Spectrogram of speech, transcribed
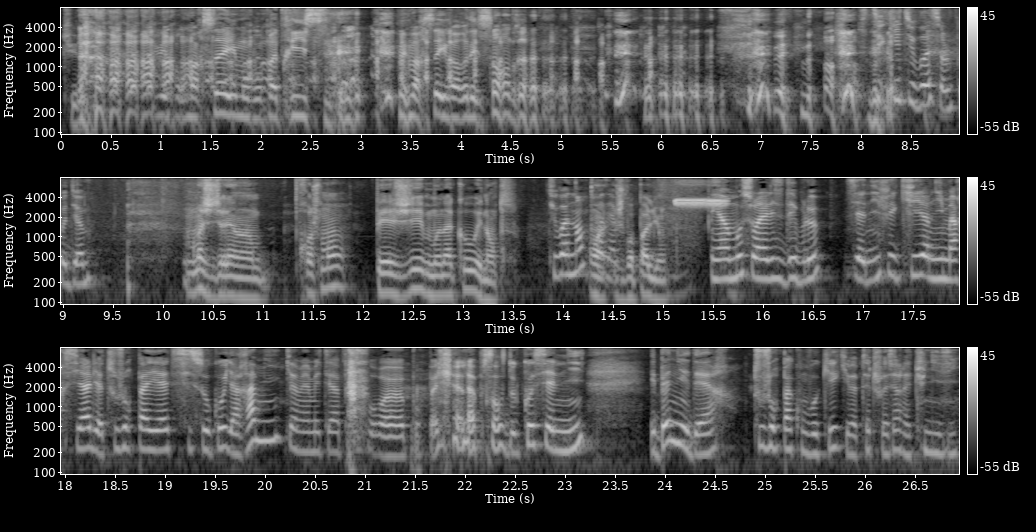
Tu, tu es pour Marseille, mon bon Patrice. Mais Marseille va redescendre. C'est qui tu vois sur le podium? Moi, je dirais un, franchement, PSG, Monaco et Nantes. Tu vois Nantes Ouais, je vois pas Lyon. Et un mot sur la liste des Bleus. Il y a ni Fekir, ni Martial, il y a toujours Payet, Sissoko, il y a Rami qui a même été appelé pour, euh, pour pallier à l'absence de Koscielny. Et Ben Yedder, toujours pas convoqué, qui va peut-être choisir la Tunisie.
